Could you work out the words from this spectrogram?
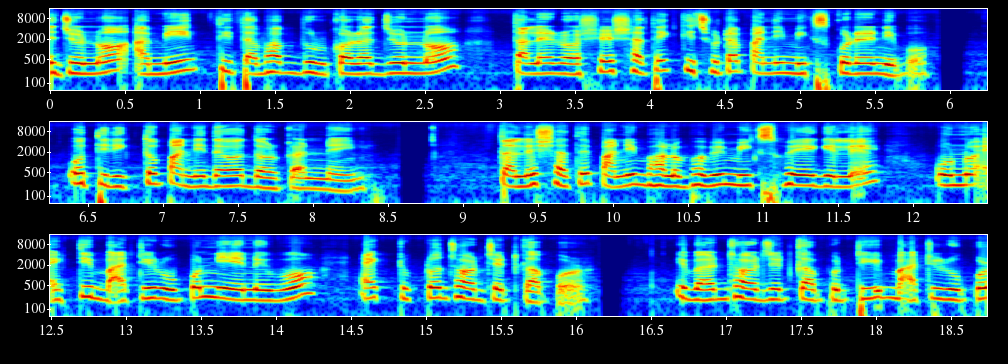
এজন্য আমি তিতাভাব দূর করার জন্য তালের রসের সাথে কিছুটা পানি মিক্স করে নিব। অতিরিক্ত পানি দেওয়ার দরকার নেই। তালের সাথে পানি ভালোভাবে মিক্স হয়ে গেলে অন্য একটি বাটির উপর নিয়ে নেব এক টুকরো ঝরঝেট কাপড়। এবার ঝরঝেট কাপড়টি বাটির উপর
